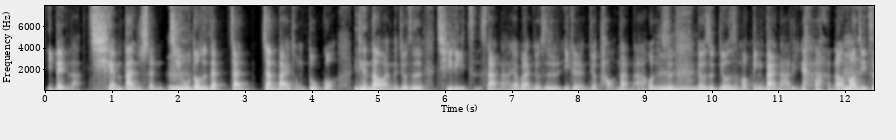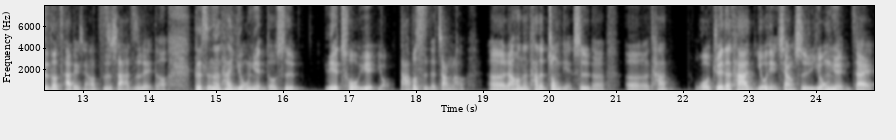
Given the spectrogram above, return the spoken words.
一辈子啦，前半生几乎都是在战。嗯战败中度过，一天到晚的就是妻离子散啊，要不然就是一个人就逃难啊，或者是又是又是什么兵败哪里啊，然后好几次都差点想要自杀之类的哦。可是呢，他永远都是越挫越勇，打不死的蟑螂。呃，然后呢，他的重点是呢，呃，他我觉得他有点像是永远在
